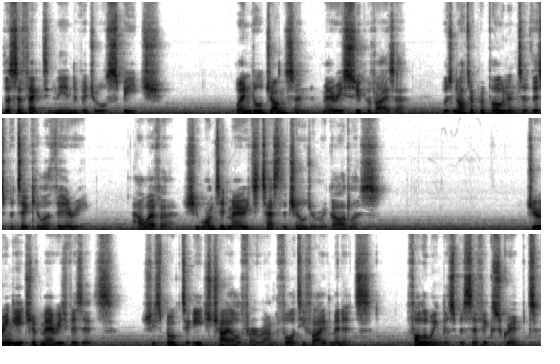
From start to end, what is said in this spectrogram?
thus affecting the individual's speech. Wendell Johnson, Mary's supervisor, was not a proponent of this particular theory. However, she wanted Mary to test the children regardless. During each of Mary's visits, she spoke to each child for around 45 minutes, following a specific script.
